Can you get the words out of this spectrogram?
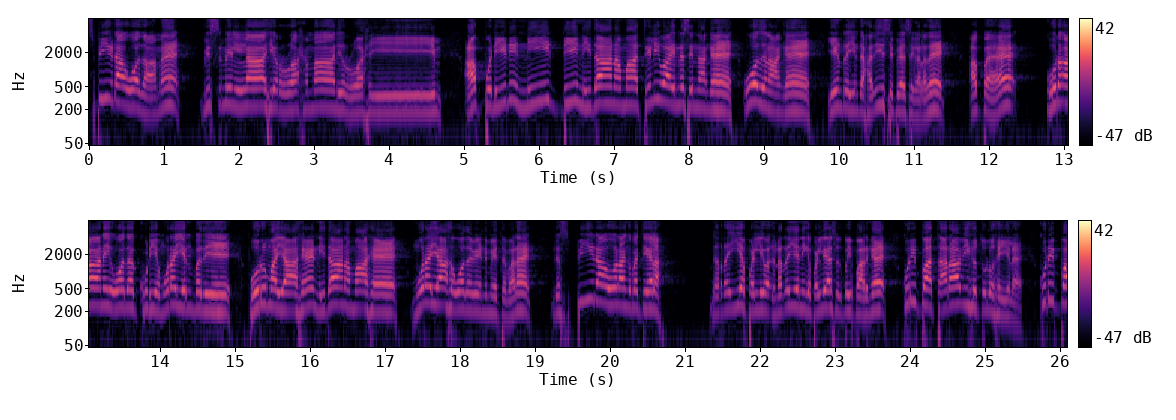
ஸ்பீடா ஓதாம பிஸ்மில்லாஹிர் ரஹ்மானிர் ரஹீம் அப்படின்னு நீட்டி நிதானமா தெளிவா என்ன செஞ்சாங்க ஓதுனாங்க. என்று இந்த ஹதீஸ் பேசுகிறது. அப்ப குர்ஆனை ஓதக்கூடிய முறை என்பது பொறுமையாக நிதானமாக முறையாக ஓத வேண்டுமே தவிர இந்த ஸ்பீடா ஓதுறாங்க பார்த்தீங்களா நிறைய பள்ளி நிறைய நீங்க பள்ளிவாசலுக்கு போய் பாருங்க. குறிப்பா தராவிக தொழுகையில குறிப்பா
